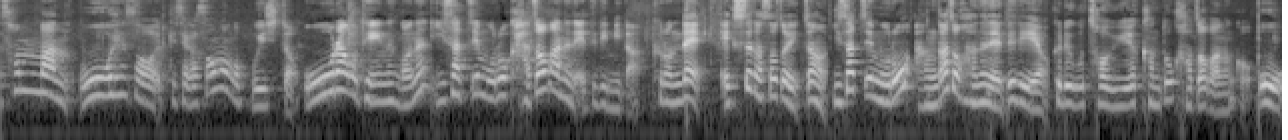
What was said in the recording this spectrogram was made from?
선반 5 해서 이렇게 제가 써놓은 거 보이시죠? 5라고 돼 있는 거는 이삿짐으로 가져가는 애들입니다. 그런데 X가 써져 있죠? 이삿짐으로 안 가져가는 애들이에요. 그리고 저 위에 칸도 가져가는 거 5.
